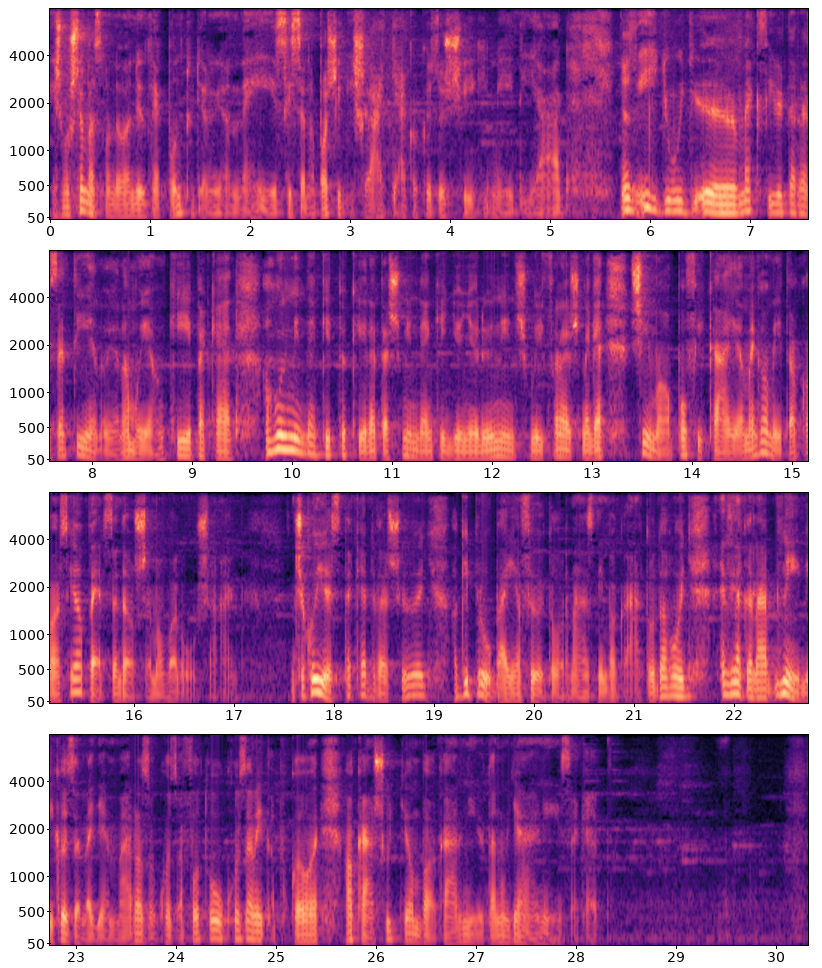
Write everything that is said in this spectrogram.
És most nem azt mondom, a nőknek pont ugyanolyan nehéz, hiszen a pasik is látják a közösségi médiát. Az így úgy ö, megfilterezett ilyen-olyan, amolyan képeket, ahol mindenki tökéletes, mindenki gyönyörű, nincs új felesnege, sima a pofikája, meg amit akarsz. Ja persze, de az sem a valóság. Csak akkor jössz te, kedves hölgy, aki próbálja föltornázni magát oda, hogy legalább némi köze legyen már azokhoz a fotókhoz, amit apuka akár sutyomba, akár nyíltan ugye elnézeket.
